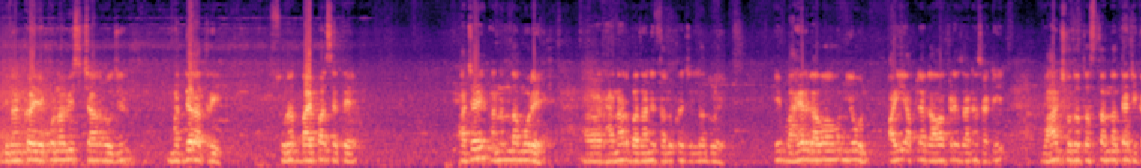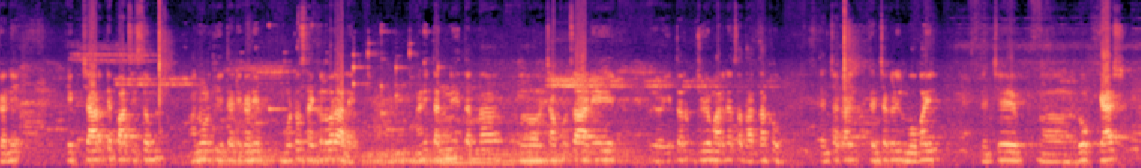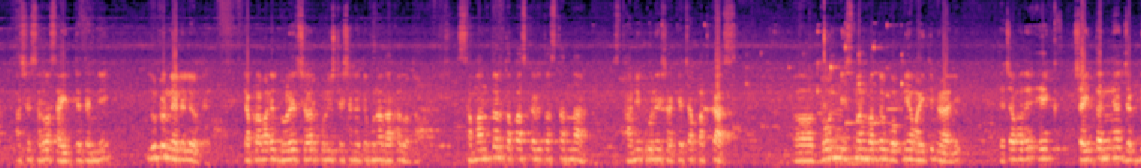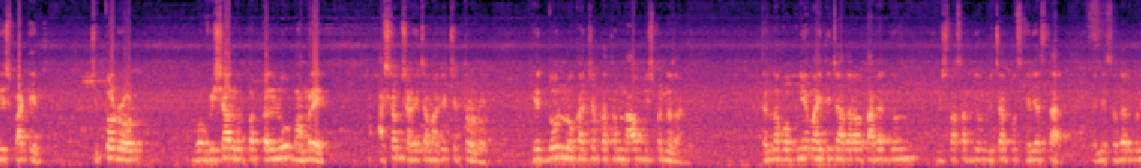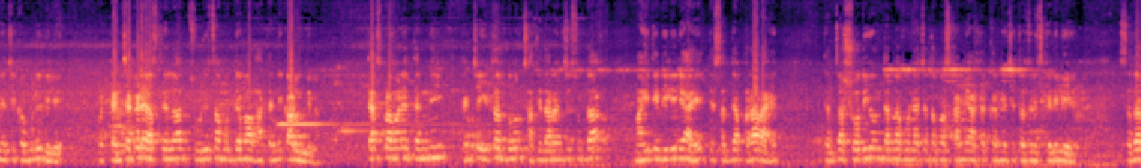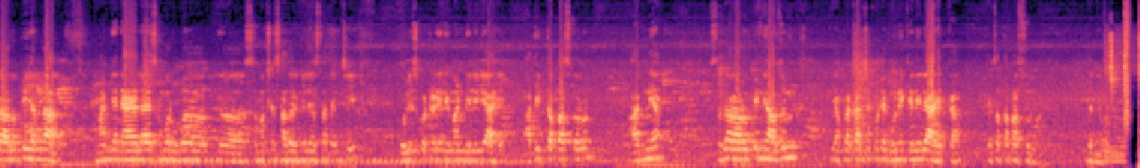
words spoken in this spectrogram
दिनांक एकोणावीस चार रोजी मध्यरात्री सुरत बायपास येथे अजय आनंदा मोरे राहणार बदाने तालुका जिल्हा धुळे हे बाहेर गावाहून येऊन पायी आपल्या गावाकडे जाण्यासाठी वाहन शोधत असताना त्या ठिकाणी एक चार ते पाच इसम अनोळखी त्या ठिकाणी मोटरसायकलवर आले आणि त्यांनी त्यांना चाकूचा आणि इतर जीवे मारण्याचा धाक दाखवून त्यांच्याकडे त्यांच्याकडील मोबाईल त्यांचे रोख कॅश असे सर्व साहित्य त्यांनी लुटून नेलेले होते. त्याप्रमाणे धुळे शहर पोलीस स्टेशन येथे गुन्हा दाखल होता. समांतर तपास करीत असताना स्थानिक गुन्हे शाखेच्या पथकास दोन निस्मांबद्दल गोपनीय माहिती मिळाली. त्याच्यामध्ये एक चैतन्य जगदीश पाटील चित्तोड रोड व विशाल उर्फ कल्लू भांबरे आश्रमशाळेच्या मागे चित्तोड रोड. हे दोन लोकांचे प्रथम नाव निष्पन्न झाले. त्यांना गोपनीय माहितीच्या आधारावर ताब्यात घेऊन विश्वासात घेऊन विचारपूस केली असता त्यांनी सदर गुन्ह्याची कबुली दिली. पण त्यांच्याकडे असलेला चोरीचा मुद्देमाल हा त्यांनी काढून दिला. त्याचप्रमाणे त्यांनी त्यांच्या इतर दोन साथीदारांची सुद्धा माहिती दिलेली आहे. ते सध्या फरार आहेत. त्यांचा शोध घेऊन त्यांना गुन्ह्याच्या तपासकामी अटक करण्याची तजवीज केलेली आहे. सदर आरोपी यांना मान्य न्यायालयासमोर उभं समक्ष सादर केले असता त्यांची पोलीस कोठडी रिमांड दिलेली आहे. अधिक तपास करून आज्ञा. सदर आरोपींनी अजून या प्रकारचे कुठे गुन्हे केलेले आहेत का याचा तपास सुरू आहे. धन्यवाद.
